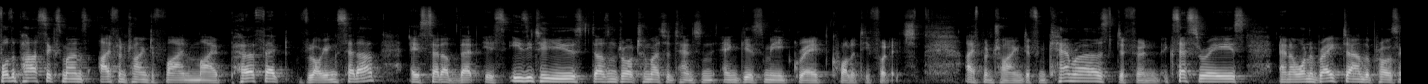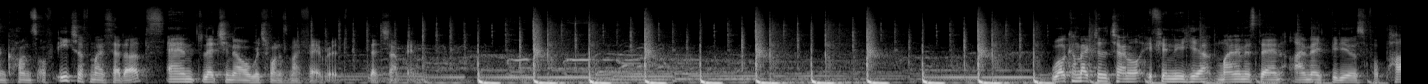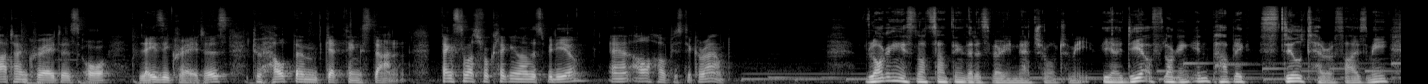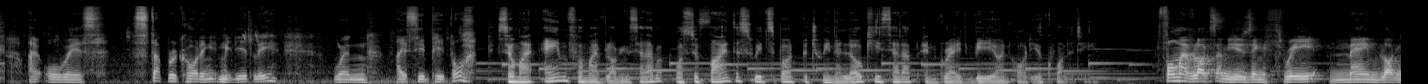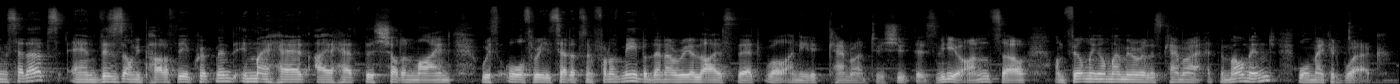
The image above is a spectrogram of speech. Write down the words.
For the past six months, I've been trying to find my perfect vlogging setup, a setup that is easy to use, doesn't draw too much attention and gives me great quality footage. I've been trying different cameras, different accessories, and I want to break down the pros and cons of each of my setups and let you know which one is my favorite. Let's jump in. Welcome back to the channel. If you're new here, my name is Dan. I make videos for part-time creators or lazy creators to help them get things done. Thanks so much for clicking on this video and I'll hope you stick around. Vlogging is not something that is very natural to me. The idea of vlogging in public still terrifies me. I always stop recording immediately when I see people. So my aim for my vlogging setup was to find the sweet spot between a low-key setup and great video and audio quality. For my vlogs, I'm using three main vlogging setups, and this is only part of the equipment. In my head, I had this shot in mind with all three setups in front of me, but then I realized that, well, I need a camera to shoot this video on, so I'm filming on my mirrorless camera at the moment. We'll make it work.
